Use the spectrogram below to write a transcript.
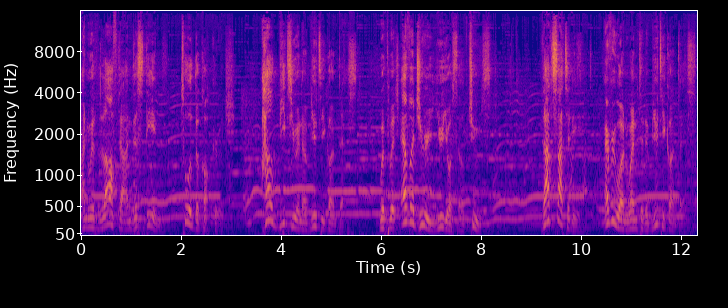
and with laughter and disdain, told the cockroach, I'll beat you in a beauty contest, with whichever jury you yourself choose. That Saturday, everyone went to the beauty contest,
